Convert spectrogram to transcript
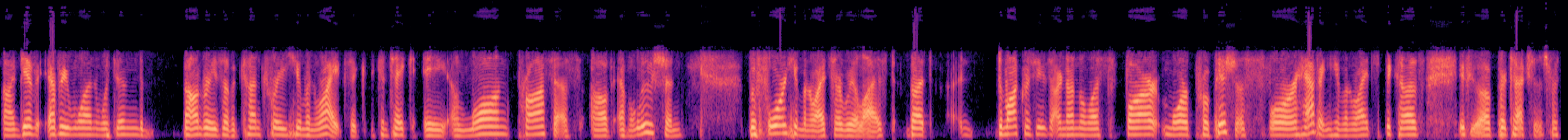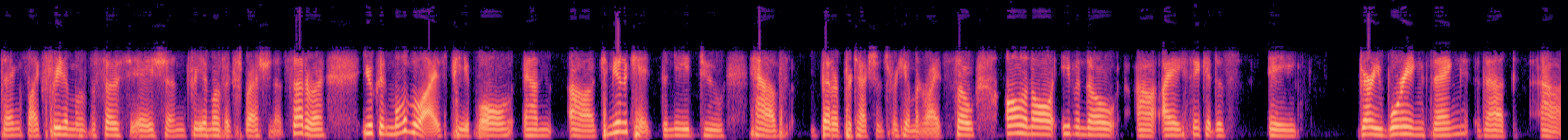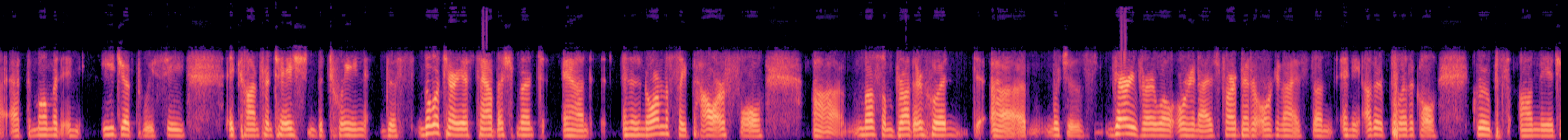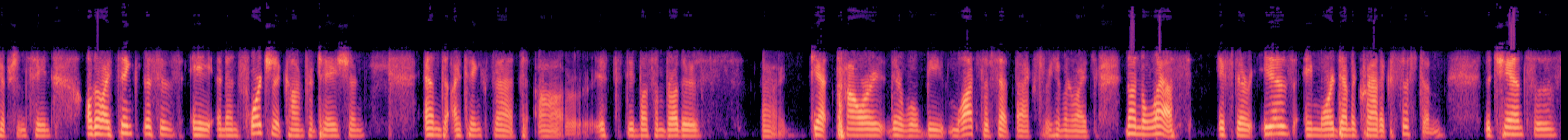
uh, give everyone within the boundaries of a country human rights. It, it can take a, a long process of evolution before human rights are realized, but democracies are nonetheless far more propitious for having human rights because if you have protections for things like freedom of association, freedom of expression, etc., you can mobilize people and uh, communicate the need to have better protections for human rights. So, all in all, even though uh, I think it is a very worrying thing that uh, at the moment in Egypt, we see a confrontation between this military establishment and an enormously powerful uh, Muslim Brotherhood, uh, which is very, very well organized, far better organized than any other political groups on the Egyptian scene. Although I think this is a an unfortunate confrontation, and I think that uh, if the Muslim Brothers uh, get power, there will be lots of setbacks for human rights. Nonetheless, if there is a more democratic system, the chances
